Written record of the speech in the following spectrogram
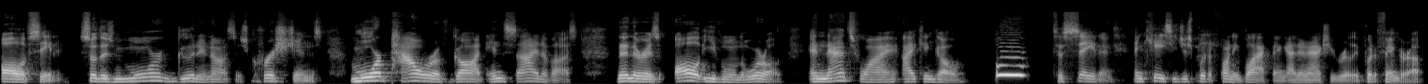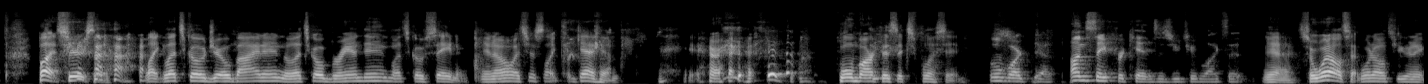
all of Satan. So there's more good in us as Christians, more power of God inside of us than there is all evil in the world. And that's why I can go to Satan. In case he just put a funny black thing, I didn't actually really put a finger up. But seriously, like let's go Joe Biden, let's go Brandon, let's go Satan. You know, it's just like forget him. we'll mark this explicit. A little more yeah, unsafe for kids as YouTube likes it. Yeah. So what else? What else are you gonna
